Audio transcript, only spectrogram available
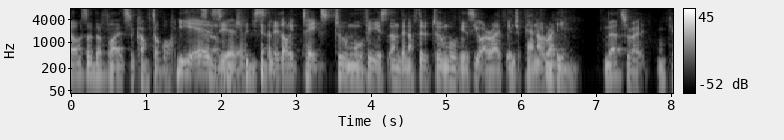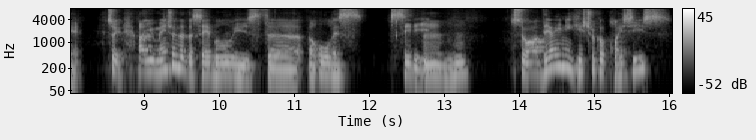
also, the flights are comfortable. Yes, So, yes. yeah. And it only takes two movies, and then after the two movies, you arrive in Japan already. That's right. Okay. So uh, you mentioned that the Cebu is the uh, oldest city. hmm So are there any historical places?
